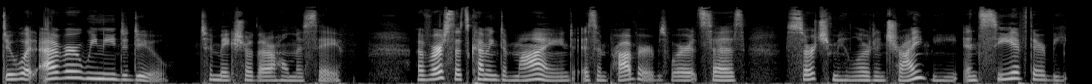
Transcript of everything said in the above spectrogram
do whatever we need to do to make sure that our home is safe. A verse that's coming to mind is in Proverbs where it says, Search me, Lord, and try me, and see if there be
